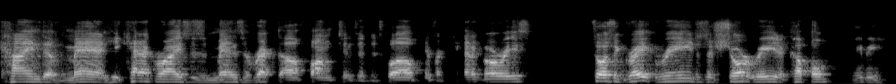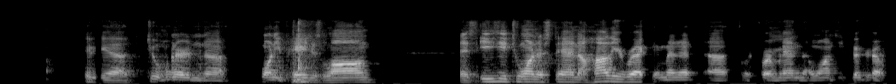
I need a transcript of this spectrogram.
kind of man he categorizes men's erectile functions into 12 different categories. So it's a great read. It's a short read, a couple, maybe maybe uh, 220 pages long. It's easy to understand. I highly recommend it uh, for, for men that want to figure out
